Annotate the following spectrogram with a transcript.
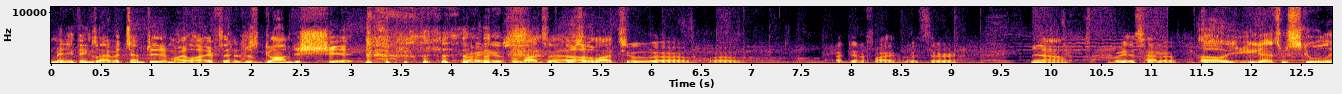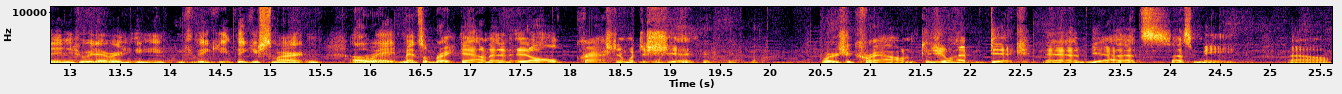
many things I've attempted in my life that have just gone to shit. right. There's a lot to there's a Um, lot to uh, uh, identify with there. you know, But it's had a oh, you got some schooling or whatever. You, you think you think you're smart, and oh Right. wait, mental breakdown, and it all crashed and went to shit. Where's your crown? Because you don't have dick, and yeah, that's that's me. Now,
